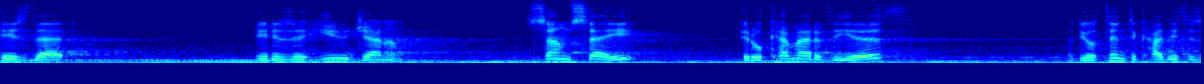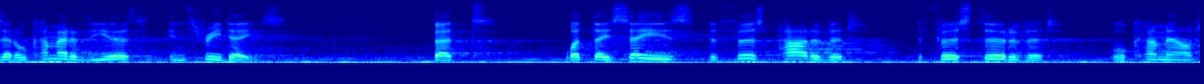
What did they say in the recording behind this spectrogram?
is that it is a huge animal. Some say it will come out of the earth the authentic hadith is that it will come out of the earth in three days. But what they say is the first part of it, the first third of it, will come out.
